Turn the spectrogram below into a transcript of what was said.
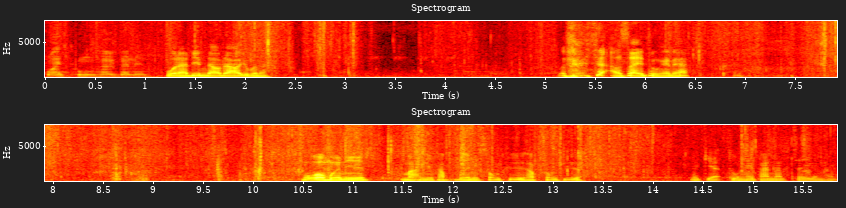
ห้วยถุงครับแต่เนี่ยพวกน่ะดิ้นดาวดาวๆอยู่บ่น่ะจะเอาใส่ตรงไงนะโอ้มือนี่หมันอยู่ครับมือนี่ส่งคือครับส่งคือเมื่อกี้ถุงให้ผ่านนัดใส่กันครับ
